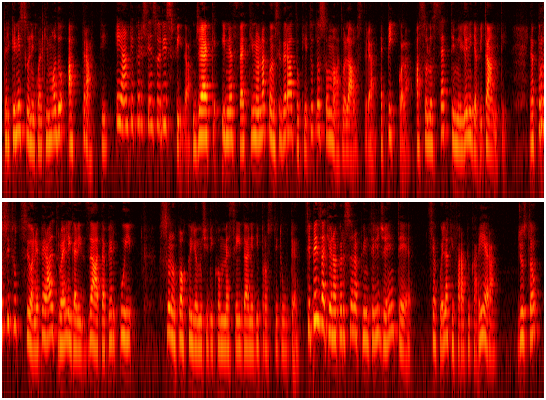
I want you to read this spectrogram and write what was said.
perché ne sono in qualche modo attratti e anche per senso di sfida. Jack in effetti non ha considerato che tutto sommato l'Austria è piccola, ha solo 7 milioni di abitanti. La prostituzione peraltro è legalizzata, per cui sono pochi gli omicidi commessi ai danni di prostitute. Si pensa che una persona più intelligente sia quella che farà più carriera, giusto?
